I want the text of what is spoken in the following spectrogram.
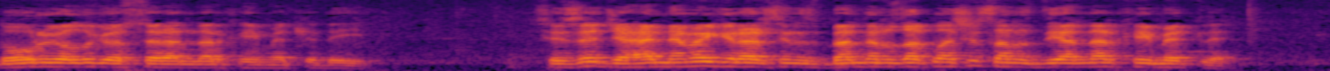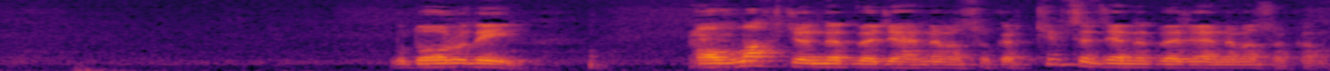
doğru yolu gösterenler kıymetli değil. Size cehenneme girersiniz, benden uzaklaşırsanız diyenler kıymetli. Bu doğru değil. Allah cennet ve cehenneme sokar. Kimse cennet ve cehenneme sokamaz.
